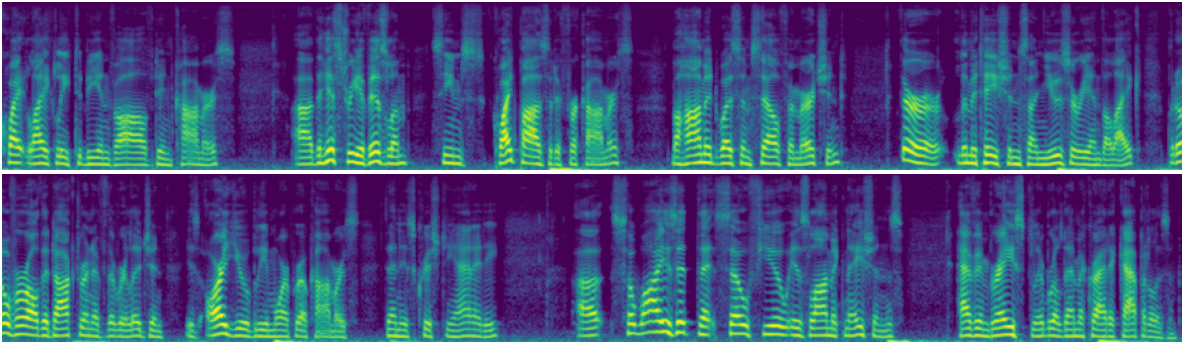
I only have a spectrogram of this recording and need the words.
quite likely to be involved in commerce. Uh, the history of Islam seems quite positive for commerce. Muhammad was himself a merchant. There are limitations on usury and the like, but overall the doctrine of the religion is arguably more pro-commerce than is Christianity. Uh, so why is it that so few Islamic nations have embraced liberal democratic capitalism?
